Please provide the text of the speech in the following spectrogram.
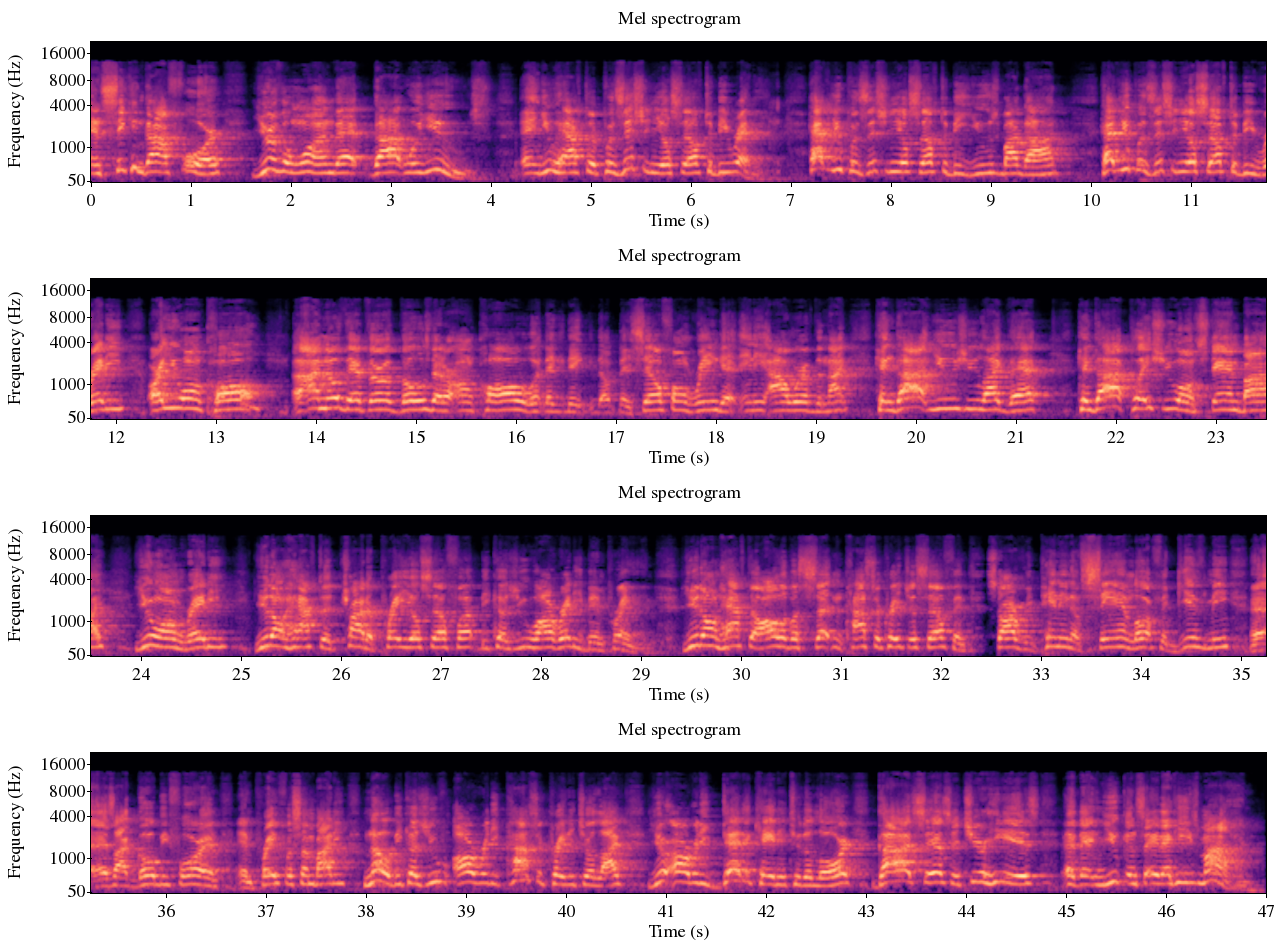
and seeking God for, you're the one that God will use. And you have to position yourself to be ready. Have you positioned yourself to be used by God? Have you positioned yourself to be ready? Are you on call? I know that there are those that are on call. They, they, their cell phone ring at any hour of the night. Can God use you like that? Can God place you on standby? You're on ready. You don't have to try to pray yourself up because you've already been praying. You don't have to all of a sudden consecrate yourself and start repenting of sin. Lord, forgive me uh, as I go before and, and pray for somebody. No, because you've already consecrated your life. You're already dedicated to the Lord. God says that you're his and then you can say that he's mine.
